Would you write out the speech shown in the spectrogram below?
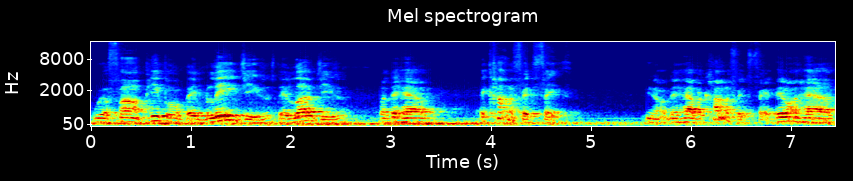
we have found people, they believe Jesus, they love Jesus, but they have a counterfeit faith. You know, they have a counterfeit faith. They don't have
